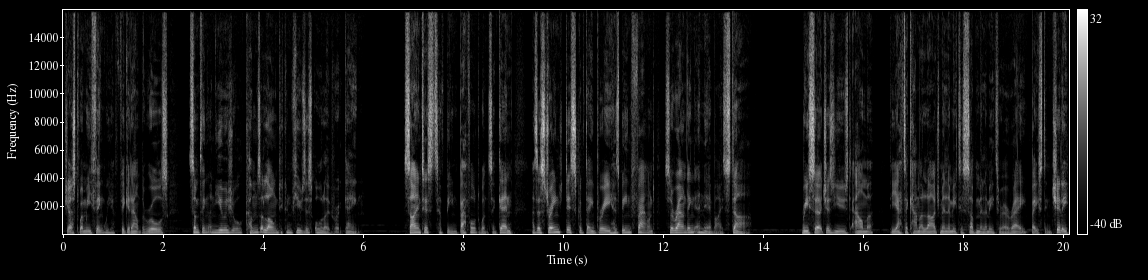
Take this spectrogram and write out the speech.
Just when we think we have figured out the rules, something unusual comes along to confuse us all over again. Scientists have been baffled once again as a strange disk of debris has been found surrounding a nearby star. Researchers used ALMA, the Atacama Large Millimeter Submillimeter Array, based in Chile,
